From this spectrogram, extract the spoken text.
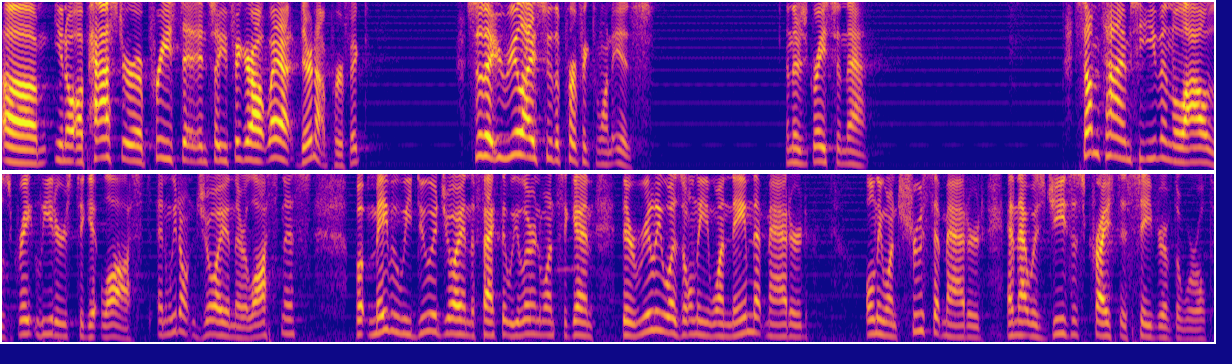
um, you know, a pastor or a priest, and so you figure out, well, they're not perfect, so that you realize who the perfect one is. And there's grace in that. Sometimes he even allows great leaders to get lost, and we don't joy in their lostness, but maybe we do enjoy in the fact that we learned once again there really was only one name that mattered, only one truth that mattered, and that was Jesus Christ as Savior of the world.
